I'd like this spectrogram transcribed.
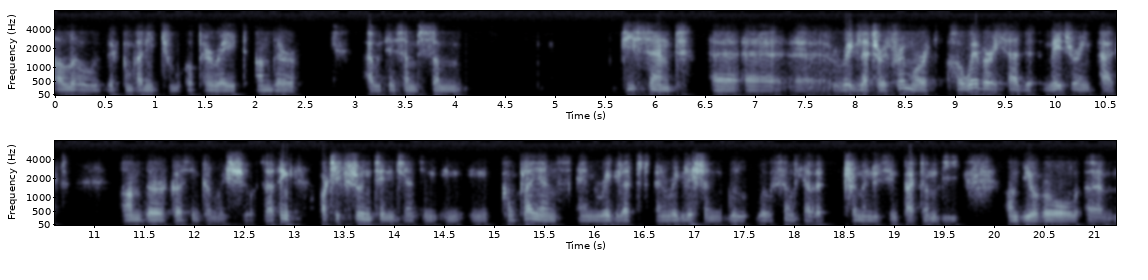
allows the company to operate under, I would say, some some decent uh, uh, uh, regulatory framework, however, it had major impact on their cost-income ratio. So I think artificial intelligence in, in, in compliance and, regulate, and regulation will, will certainly have a tremendous impact on the on the overall um,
